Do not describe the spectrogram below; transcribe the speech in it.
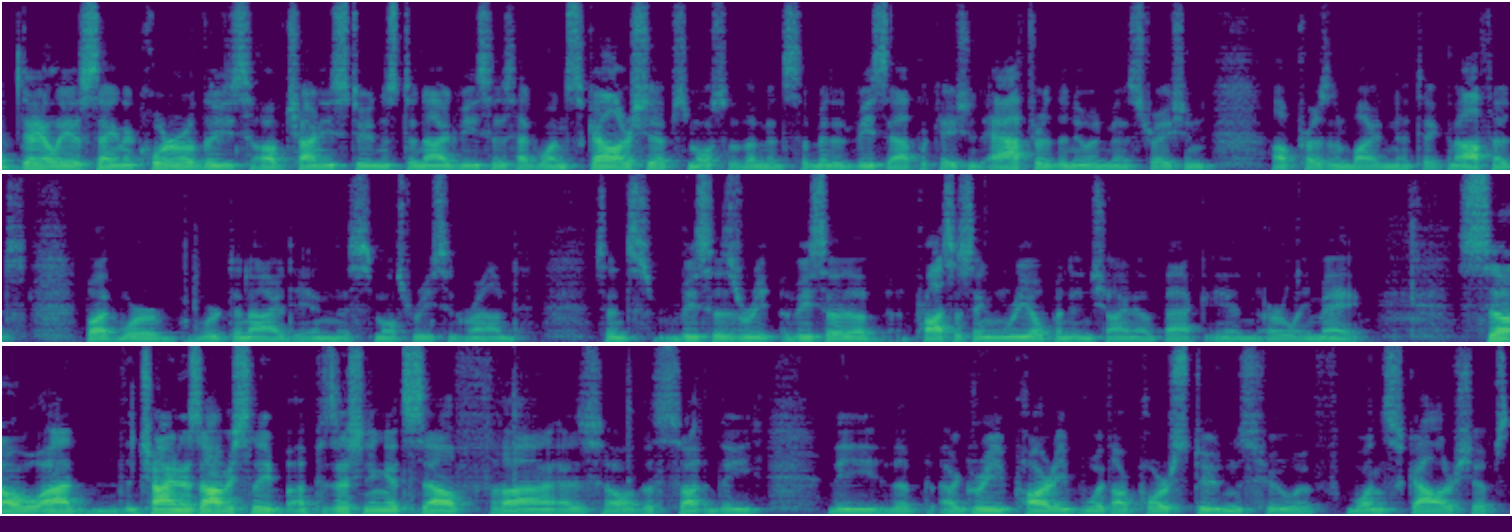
Daily is saying a quarter of these of Chinese students denied visas had won scholarships. Most of them had submitted visa applications after the new administration of President Biden had taken office, but were were denied in this most recent round since visas re, visa processing reopened in China back in early May. So uh, China is obviously positioning itself uh, as oh, the the the, the aggrieved party with our poor students who have won scholarships.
